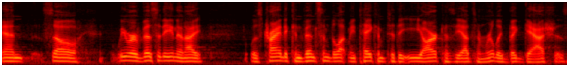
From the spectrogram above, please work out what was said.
And so we were visiting, and I was trying to convince him to let me take him to the ER because he had some really big gashes.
